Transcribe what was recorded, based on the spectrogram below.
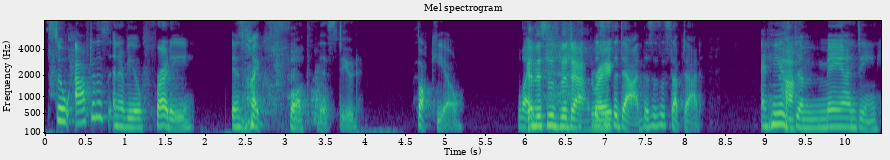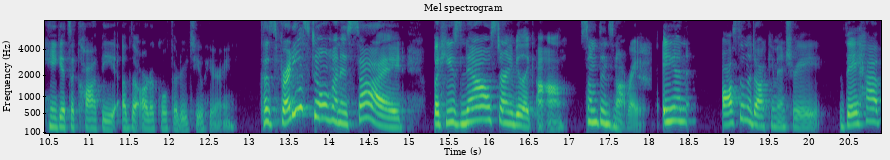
so after this interview, Freddie is like, "Fuck this dude, fuck you." Like, and this is the dad, this right? This is the dad. This is the stepdad. and he is Huh. demanding he gets a copy of the Article 32 hearing. Because Freddie is still on his side, but he's now starting to be like, uh uh something's not right. And also in the documentary, they have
